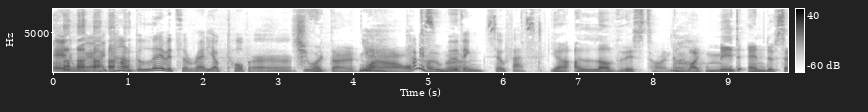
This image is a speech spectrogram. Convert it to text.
Anyway, I can't believe it's already October. 10월달 Yeah, wow time is moving so fast. Yeah, I love this time though, like mid end of September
